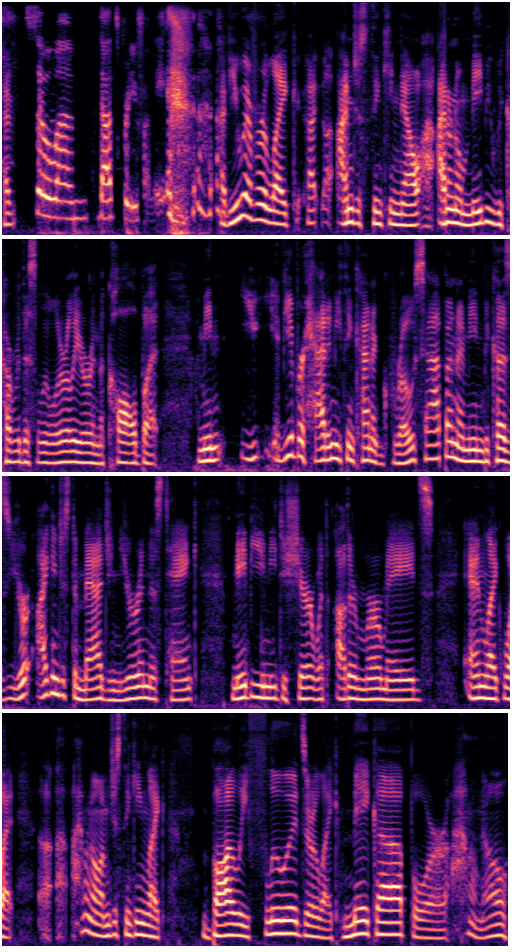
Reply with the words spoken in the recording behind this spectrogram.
Have- so um, that's pretty funny. Have you ever like? I, I'm just thinking now. I, I don't know. Maybe we covered this a little earlier in the call, but I mean, you have you ever had anything kind of gross happen? I mean, because you're, I can just imagine you're in this tank. Maybe you need to share it with other mermaids, and like what? Uh, I don't know. I'm just thinking like bodily fluids or like makeup or I don't know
